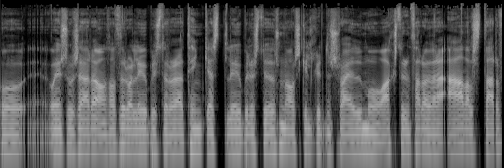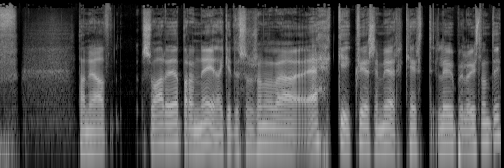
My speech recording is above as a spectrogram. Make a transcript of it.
Og, og eins og þú segir á, þá þurfa legubílstörar að tengjast legubílastöðu svona á skilgröndum svæðum og aksturinn þarf að vera aðalstarf þannig að svarið er bara nei, það getur svo sannlega ekki hver sem er kert leigubíl á Íslandi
